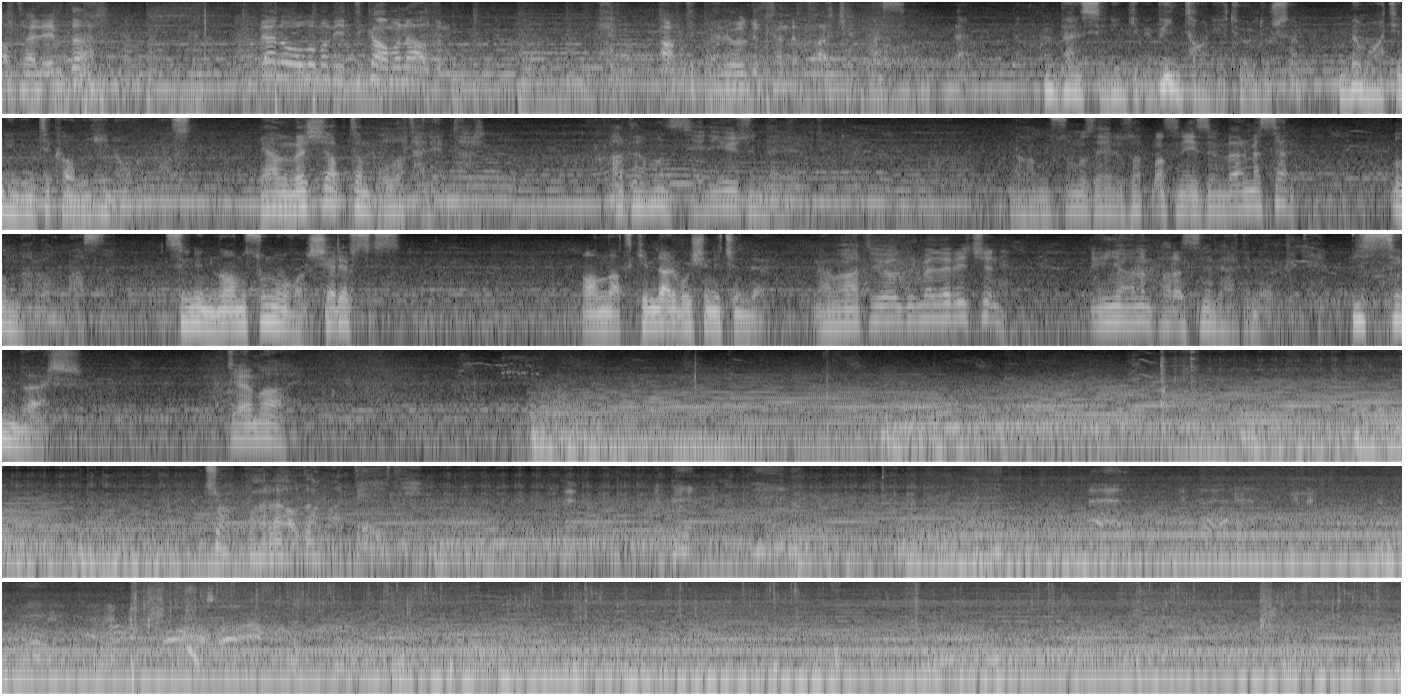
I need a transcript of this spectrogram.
Polat Alemdar. Ben oğlumun intikamını aldım. Artık beni öldürsen de fark etmez. Ben senin gibi bin tane iti öldürsem Memati'nin intikamı yine alınmaz. Yanlış yaptın Polat Alemdar. Adamın senin yüzünden öldü. Namusumuza el uzatmasına izin vermesen bunlar olmazdı. Senin namusun mu var şerefsiz? Anlat kimler bu işin içinde? Memati öldürmeleri için dünyanın parasını verdim örgüte. İsim ver. Cemal. Çok para aldı ama değdi.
